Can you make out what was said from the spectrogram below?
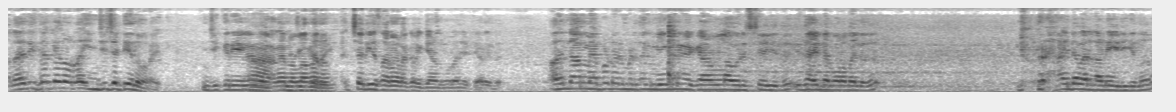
അതായത് ഇതൊക്കെ എന്ന് പറഞ്ഞാൽ ഇഞ്ചി ചട്ടി എന്ന് പറയും. ഇഞ്ചിക്കറി. അങ്ങനെയുള്ള ചെറിയ സാധനങ്ങളൊക്കെ വെക്കാനുള്ള ചട്ടിയാണ് ഇത്. അതിന്റെ ആ മേപ്പോട്ട് വരുമ്പോഴത്തേക്ക് മീൻകറി വെക്കാനുള്ള ഒരു സ്റ്റേജ് ഇത്. ഇത് അതിന്റെ പുറം വലുത് അതിന്റെ വലുതാണ് ഇരിക്കുന്നത്.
